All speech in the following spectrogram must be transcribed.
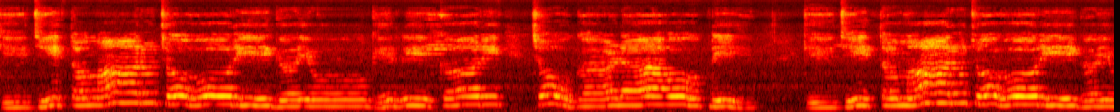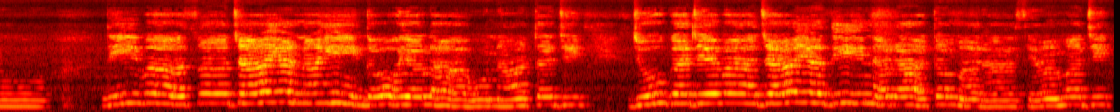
કે જી તમારું ચોરી ગયો ઘેલી કરી છો ગાડાઓ પ્રિય, કે જી તમારું ચોરી ગયો. દિવસ જાય નહીં દોયલાઓ નાથજી જુગ જેવા જાય દિન રાત મારા શ્યામજી.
